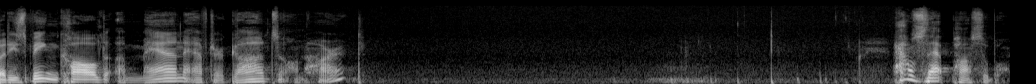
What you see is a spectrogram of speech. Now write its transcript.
but he's being called a man after God's own heart? How's that possible?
